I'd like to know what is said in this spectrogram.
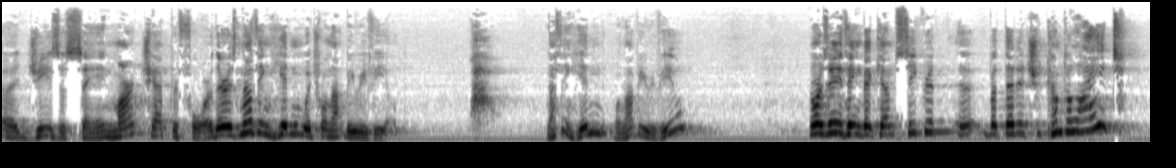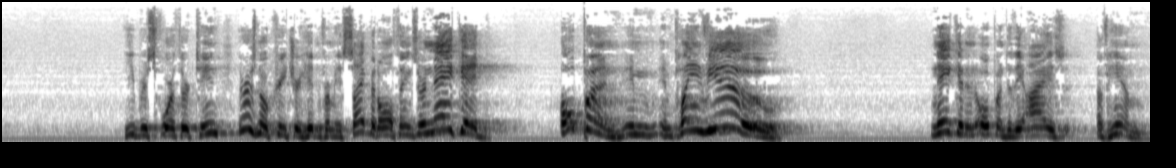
uh, Jesus saying, Mark chapter 4 there is nothing hidden which will not be revealed. Wow, nothing hidden will not be revealed? Nor is anything kept secret, uh, but that it should come to light. Hebrews 4:13 There is no creature hidden from his sight, but all things are naked, open, in, in plain view. Naked and open to the eyes of him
